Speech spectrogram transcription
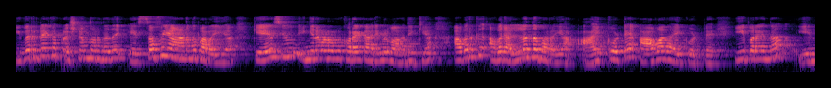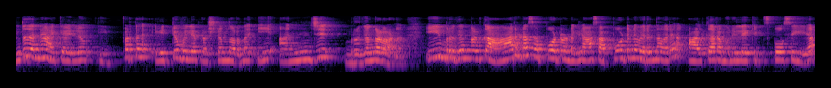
ഇവരുടെയൊക്കെ പ്രശ്നം എന്ന് പറയുന്നത് എസ് എഫ് ഐ ആണെന്ന് പറയുക കെ എസ് യു ഇങ്ങനെയുള്ള കുറേ കാര്യങ്ങൾ വാദിക്കുക അവർക്ക് അവരല്ലെന്ന് പറയുക. ആയിക്കോട്ടെ ആവാതായിക്കോട്ടെ. ഈ പറയുന്ന എന്ത് തന്നെ ആയിക്കഴിഞ്ഞാലും ഇപ്പോഴത്തെ ഏറ്റവും വലിയ പ്രശ്നം എന്ന് പറയുന്നത് ഈ അഞ്ച് മൃഗങ്ങളാണ്. ഈ മൃഗങ്ങൾക്ക് ആരുടെ സപ്പോർട്ട് ഉണ്ടെങ്കിലും ആ സപ്പോർട്ടിന് വരുന്നവരെ ആൾക്കാരുടെ മുന്നിലേക്ക് എക്സ്പോസ് ചെയ്യുക.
